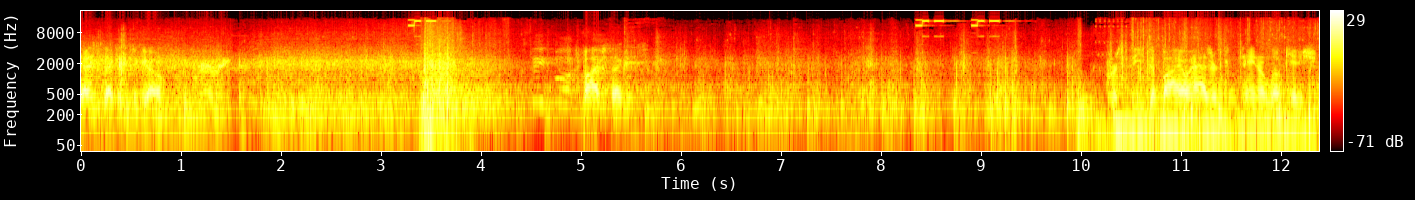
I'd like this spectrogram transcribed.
10 seconds to go. Five seconds. Proceed to biohazard container location.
